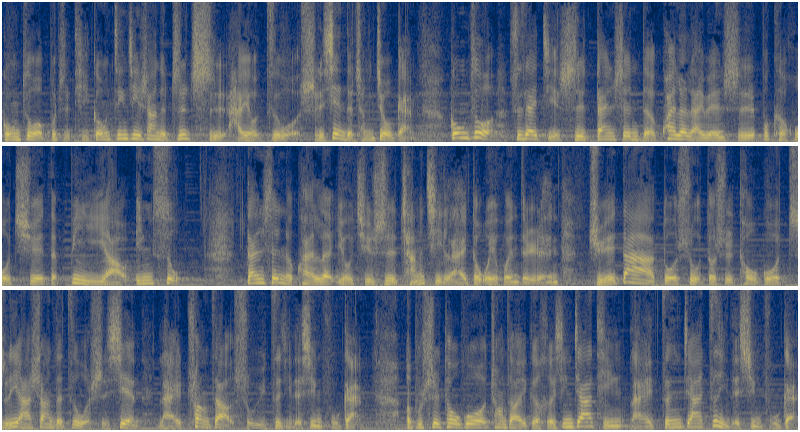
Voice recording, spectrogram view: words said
工作不只提供经济上的支持，还有自我实现的成就感。工作是在解释单身的快乐来源时不可或缺的必要因素。单身的快乐，尤其是长期以来都未婚的人，绝大多数都是透过职涯上的自我实现来创造属于自己的幸福感，而不是透过创造一个核心家庭来增加自己的幸福感。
